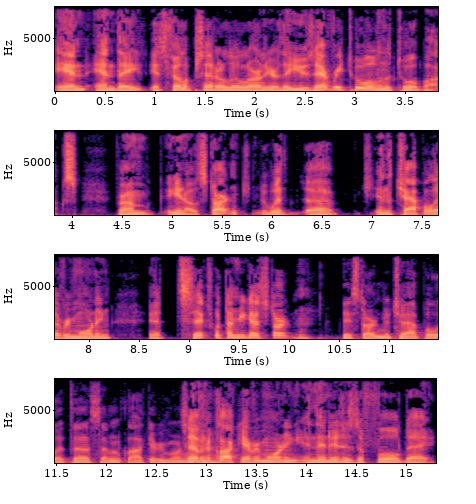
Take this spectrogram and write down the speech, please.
and and they, as Philip said a little earlier, they use every tool in the toolbox, from you know starting with uh, in the chapel every morning at six. What time you guys start? They start in the chapel at uh, seven o'clock every morning. Seven yeah. o'clock every morning, and then it is a full day.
